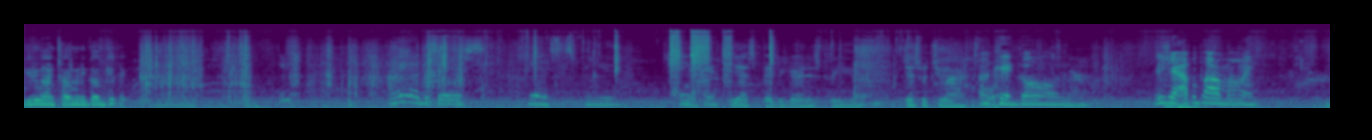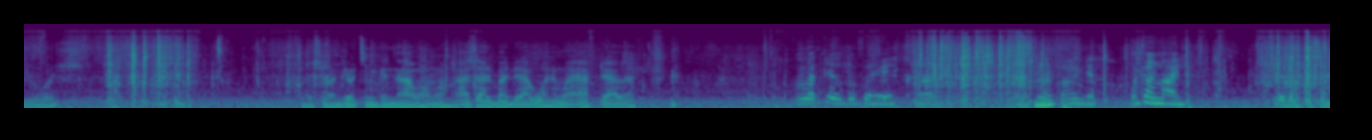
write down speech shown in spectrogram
You the one told me to go get it. All you had to say was, yes, it's for you. Thank you. Yes, baby girl, this for you. Just what you asked for. Okay, go on now. This your apple pie or mine? Yours. Want to give it to me, because now I want one. I thought about that. I wanted one after I left. I'm up to go for his cup. I can't find it. Which one's mine? They're both the same.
